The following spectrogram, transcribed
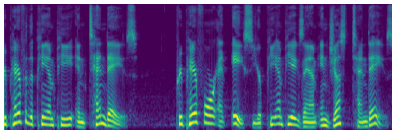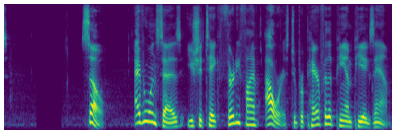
Prepare for the PMP in 10 days. Prepare for and ace your PMP exam in just 10 days. So, everyone says you should take 35 hours to prepare for the PMP exam.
